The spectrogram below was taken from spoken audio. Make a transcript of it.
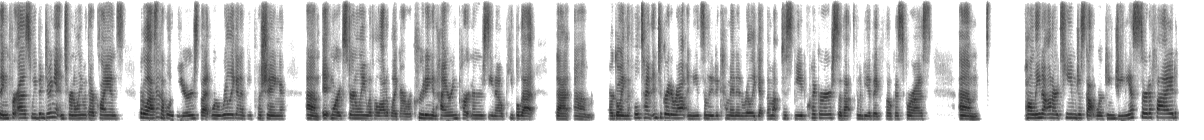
thing for us. We've been doing it internally with our clients for the last yeah. couple of years, but we're really going to be pushing um, it more externally with a lot of like our recruiting and hiring partners. You know, people that that um, are going the full time integrator route and need somebody to come in and really get them up to speed quicker. So that's going to be a big focus for us. Um, Paulina on our team just got Working Genius certified.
